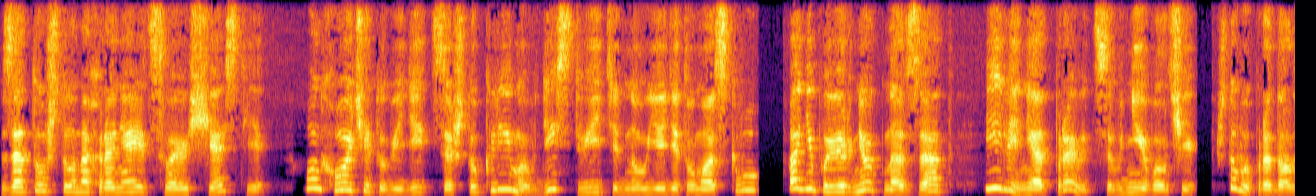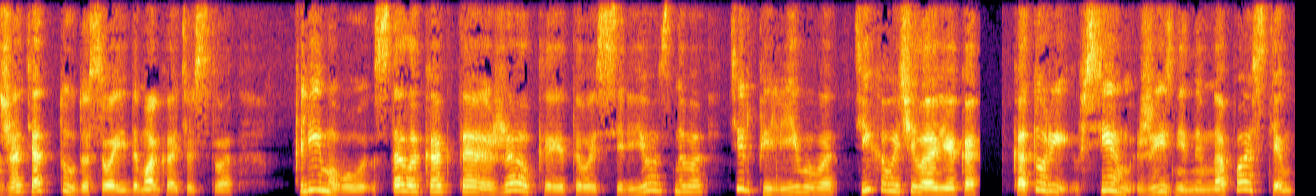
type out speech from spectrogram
За то, что он охраняет свое счастье? Он хочет убедиться, что Климов действительно уедет в Москву а не повернет назад или не отправится в Неволчи, чтобы продолжать оттуда свои домогательства. Климову стало как-то жалко этого серьезного, терпеливого, тихого человека, который всем жизненным напастям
